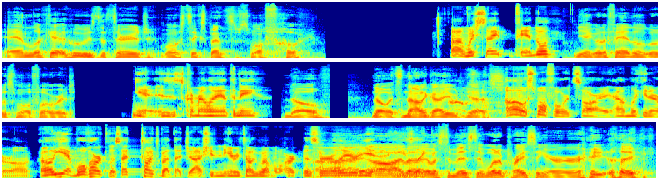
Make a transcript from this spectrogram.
and look at who is the third most expensive small forward. On which site? FanDuel? Yeah, go to FanDuel, go to small forward. Yeah, is it Carmelo Anthony? No. No, it's not a guy you would oh, guess. Oh, small forward. Sorry, I'm looking at it wrong. Oh yeah, Mo Harkless. I talked about that, Josh. You didn't hear me talk about Mo Harkless earlier? I, yeah, oh, I, like, I, must have missed it. What a pricing error, right? Like,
